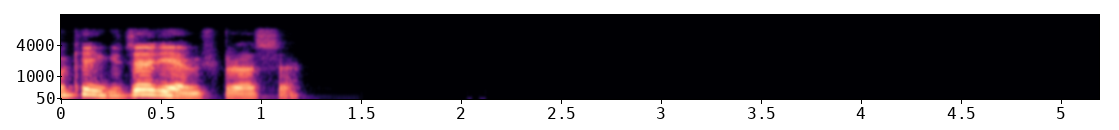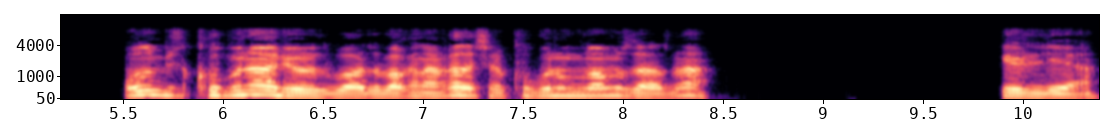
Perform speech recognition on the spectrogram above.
Okey güzel yermiş burası. Oğlum biz kubunu arıyoruz bu arada. Bakın arkadaşlar kubunu bulmamız lazım ha. Kirliye.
